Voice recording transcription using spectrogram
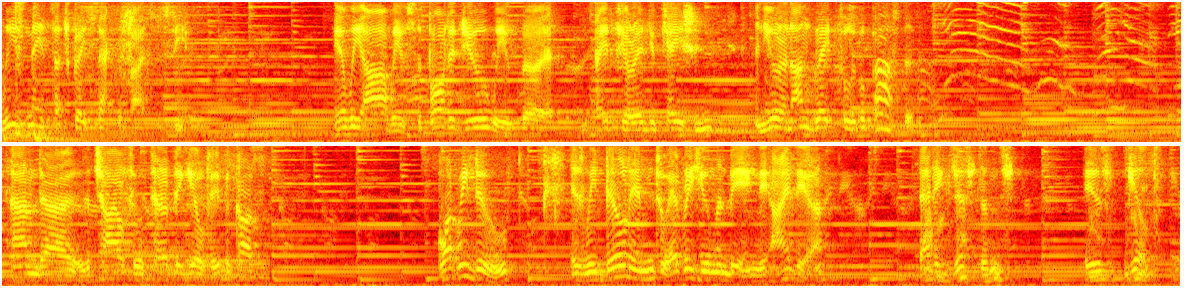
We've made such great sacrifices for you. Here we are, we've supported you, we've uh, paid for your education, and you're an ungrateful little bastard and uh, the child feels terribly guilty because what we do is we build into every human being the idea that existence is guilt.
